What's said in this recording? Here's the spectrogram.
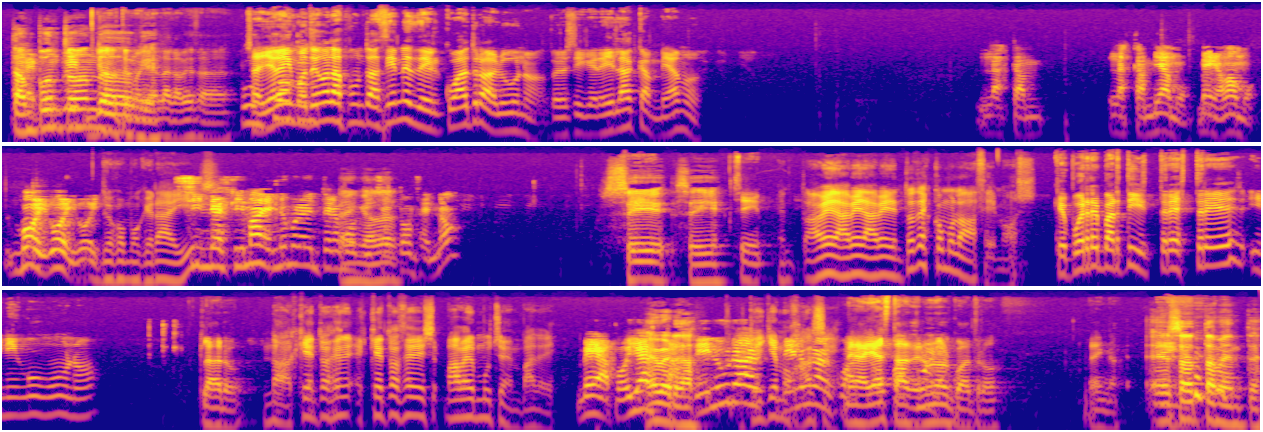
Están pues, Yo puntuando. en la cabeza. O sea, yo ahora mismo tengo las puntuaciones del 4 al 1, pero si queréis las cambiamos. Las, cam- las cambiamos. Venga, vamos. Voy, voy, voy. Yo como queráis. Sin decimales, número entero hemos dicho entonces, ¿no? Sí, sí. Sí. A ver, a ver, a ver. Entonces, ¿cómo lo hacemos? Que puedes repartir 3-3 y ningún 1. Claro. No, es que entonces, es que entonces va a haber mucho empate. Venga, pues ya Es está. verdad. Del 1 al, Hay que del uno mojarse. al 4. Venga, ya está, del 1 al Afuera. 4. Venga. Exactamente.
